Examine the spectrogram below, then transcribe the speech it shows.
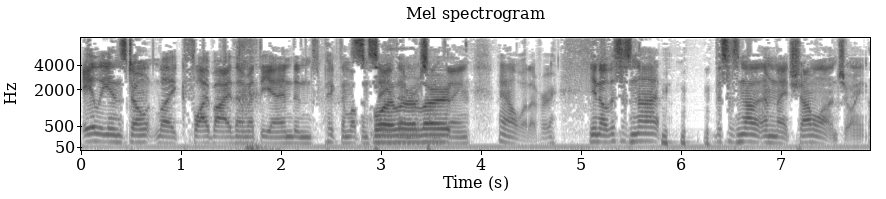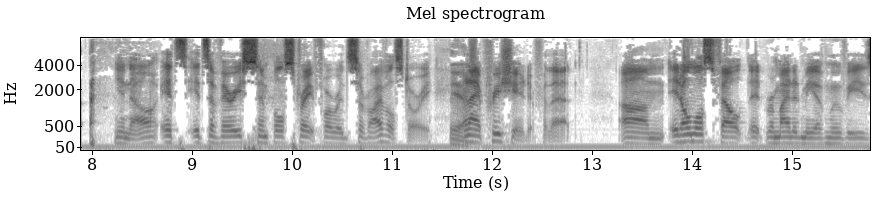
aliens don't like fly by them at the end and pick them up and save them or alert. something. Well, whatever. You know, this is not this is not an M Night Shyamalan joint. You know, it's it's a very simple, straightforward survival story, Yeah. and I appreciated it for that. Um, it almost felt it reminded me of movies,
